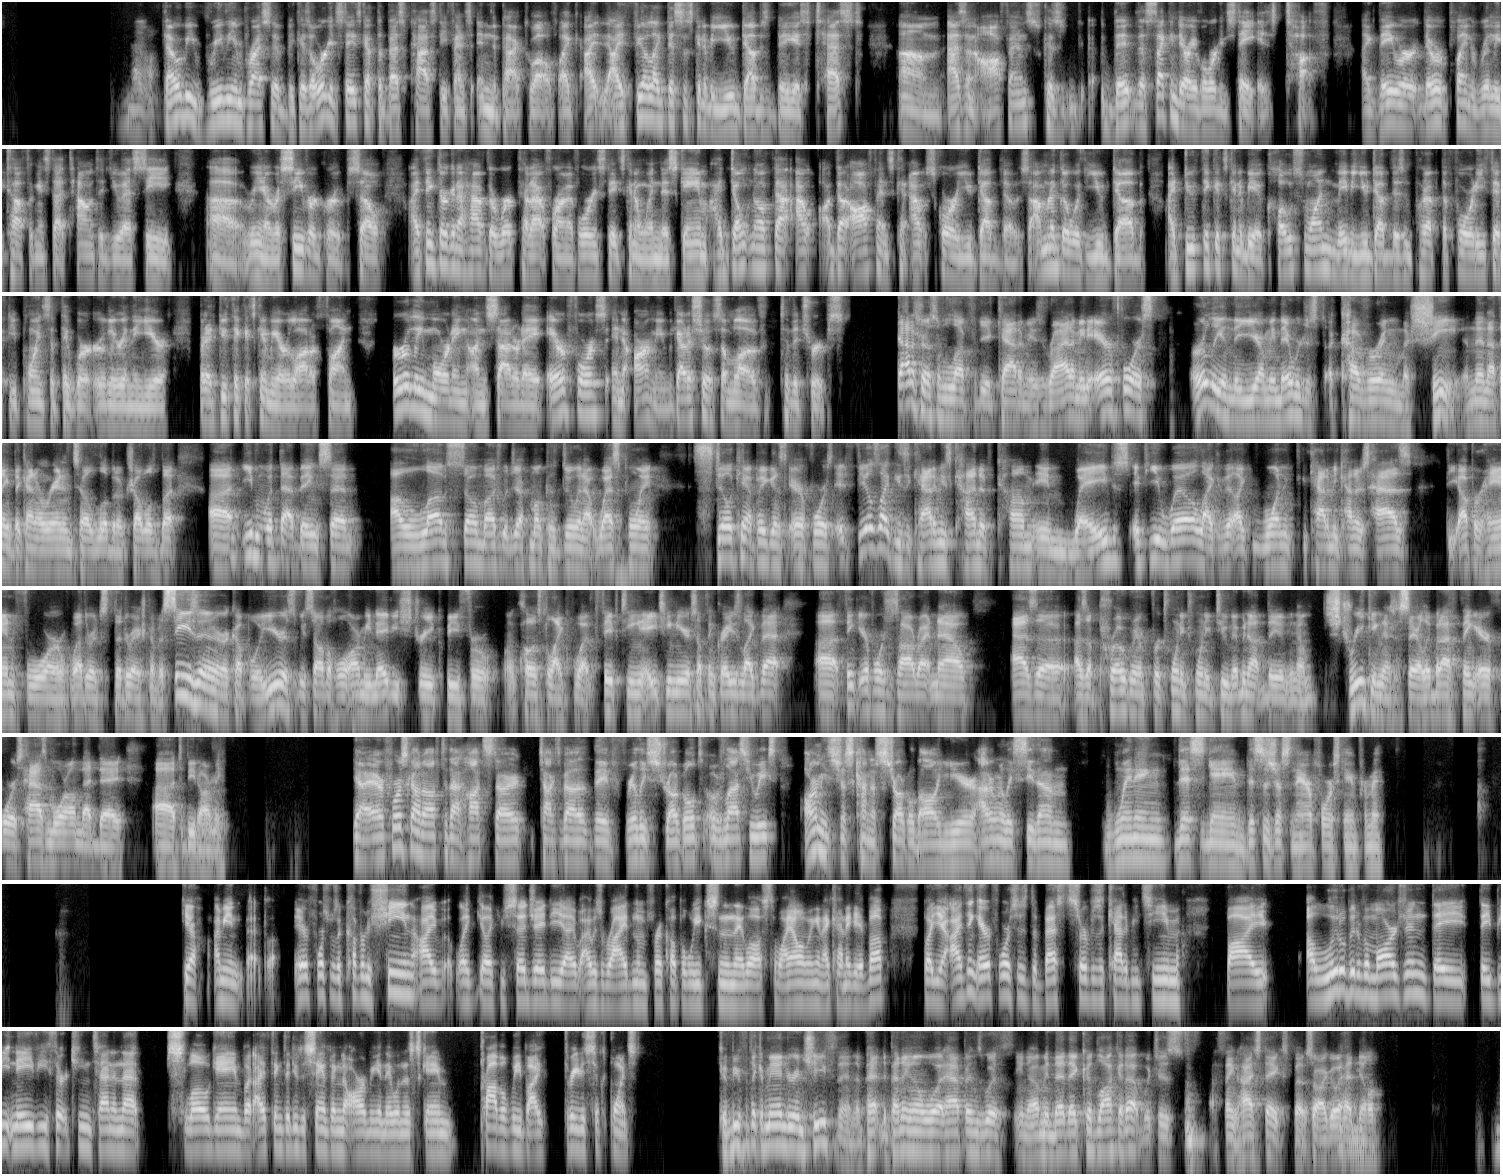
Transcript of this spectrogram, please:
That would be really impressive because Oregon State's got the best pass defense in the Pac 12. Like, I, I feel like this is going to be UW's biggest test um, as an offense because the, the secondary of Oregon State is tough. Like they were they were playing really tough against that talented USC uh, you know receiver group. So I think they're going to have their work cut out for them if Oregon State's going to win this game. I don't know if that out, that offense can outscore UW though. So I'm going to go with UW. I do think it's going to be a close one. Maybe UW doesn't put up the 40, 50 points that they were earlier in the year, but I do think it's going to be a lot of fun. Early morning on Saturday, Air Force and Army. We got to show some love to the troops. Got to show some love for the academies, right? I mean, Air Force early in the year, I mean, they were just a covering machine. And then I think they kind of ran into a little bit of troubles. But uh, even with that being said, I love so much what Jeff Monken's doing at West Point. Still can't play against Air Force. It feels like these academies kind of come in waves, if you will. Like like one academy kind of just has the upper hand for whether it's the duration of a season or a couple of years. We saw the whole Army Navy streak be for close to like what 15, 18 years, something crazy like that. Uh, I think Air Force is hot right now as a as a program for 2022. Maybe not the you know streaking necessarily, but I think Air Force has more on that day uh, to beat Army. Yeah, Air Force got off to that hot start. Talked about they've really struggled over the last few weeks. Army's just kind of struggled all year. I don't really see them winning this game. This is just an Air Force game for me. Yeah, I mean, uh, Air Force was a cover machine. I like like you said, JD. I, I was riding them for a couple weeks, and then they lost to Wyoming, and I kind of gave up. But yeah, I think Air Force is the best service academy team by a little bit of a margin. They they beat Navy 13-10 in that slow game, but I think they do the same thing to Army, and they win this game probably by three to six points. Could be for the commander in chief then, depending on what happens with you know. I mean, they, they could lock it up, which is I think high stakes. But sorry, go ahead, mm-hmm. Dylan.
